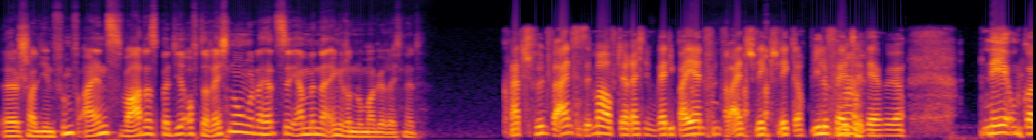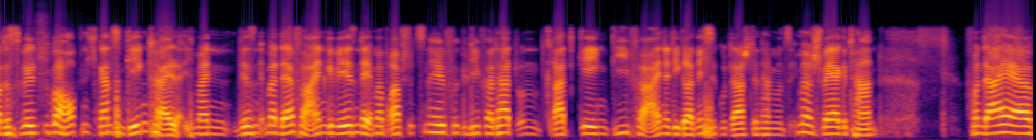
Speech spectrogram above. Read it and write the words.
Äh, Charlene, 5-1, war das bei dir auf der Rechnung oder hättest du eher mit einer engeren Nummer gerechnet? Quatsch, 5-1 ist immer auf der Rechnung. Wer die Bayern 5-1 schlägt, schlägt auch Bielefeld in der Höhe. Nee, um Gottes Willen, überhaupt nicht. Ganz im Gegenteil. Ich meine, wir sind immer der Verein gewesen, der immer brav Schützenhilfe geliefert hat. Und gerade gegen die Vereine, die gerade nicht so gut dastehen, haben wir uns immer schwer getan. Von daher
